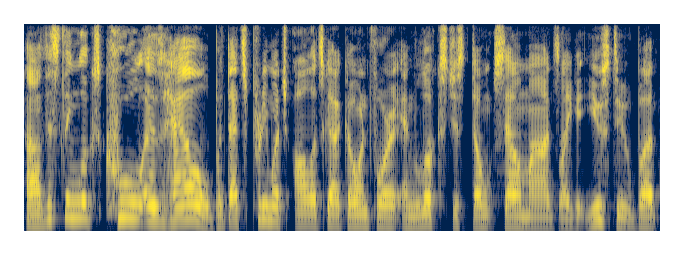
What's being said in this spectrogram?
Uh, this thing looks cool as hell, but that's pretty much all it's got going for it, and looks just don't sell mods like it used to. But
